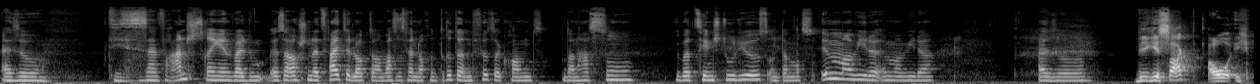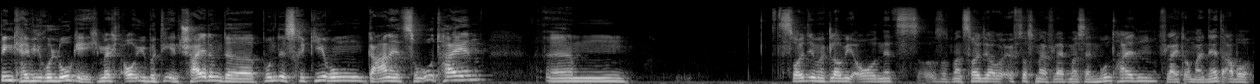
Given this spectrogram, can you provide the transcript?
also das ist einfach anstrengend, weil du, es ist auch schon der zweite Lockdown, was ist, wenn noch ein dritter, ein vierter kommt? Und dann hast du über zehn Studios und dann musst du immer wieder, immer wieder. Also. Wie gesagt, auch ich bin kein Virologe. Ich möchte auch über die Entscheidung der Bundesregierung gar nicht so urteilen. Ähm, sollte man, glaube ich, auch nicht, also man sollte auch öfters mal vielleicht mal seinen Mund halten, vielleicht auch mal nicht, aber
